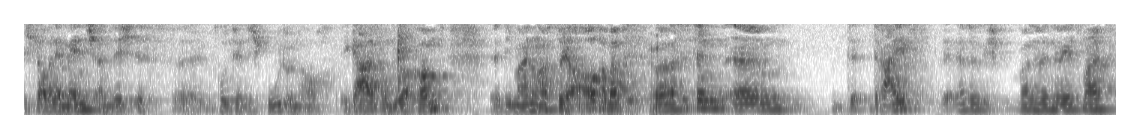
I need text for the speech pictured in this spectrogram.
ich glaube, der Mensch an sich ist äh, grundsätzlich gut und auch egal von wo er kommt. Äh, die Meinung hast du ja auch, aber, so, ja. aber was ist denn ähm, drei, also ich, also wenn wir jetzt mal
